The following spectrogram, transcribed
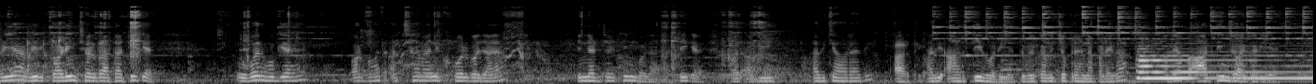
भैया अभी रिकॉर्डिंग चल रहा था ठीक है? ओवर हो गया है और बहुत अच्छा मैंने खोल बजाया इनर्जेटिंग बजाया ठीक है? और अभी अभी क्या हो रहा है अभी? आरती। अभी आरती हो रही है तो मेरे को अभी चुप रहना पड़ेगा। अभी आप आरती इंजॉय करिए।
